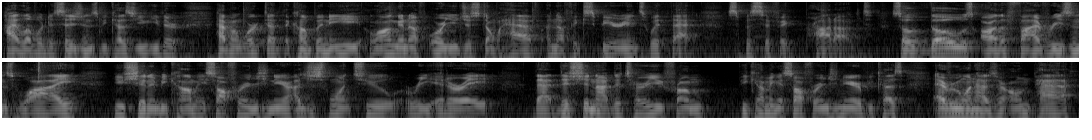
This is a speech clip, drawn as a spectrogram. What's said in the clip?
high level decisions because you either haven't worked at the company long enough or you just don't have enough experience with that specific product. So those are the five reasons why you shouldn't become a software engineer. I just want to reiterate that this should not deter you from becoming a software engineer because everyone has their own path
